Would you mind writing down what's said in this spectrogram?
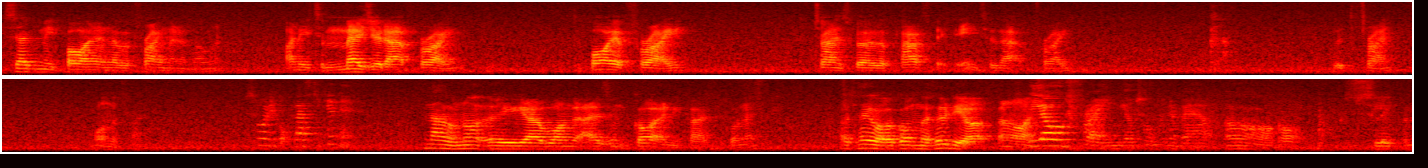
instead me buying another frame at the moment, I need to measure that frame, to buy a frame, to transfer the plastic into that frame, with the frame, on the frame. It's already got plastic in it. No, not the uh, one that hasn't got any plastic on it. I'll tell you what, I got my hoodie up and I. The old frame you're talking about. Oh, I got sleep in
